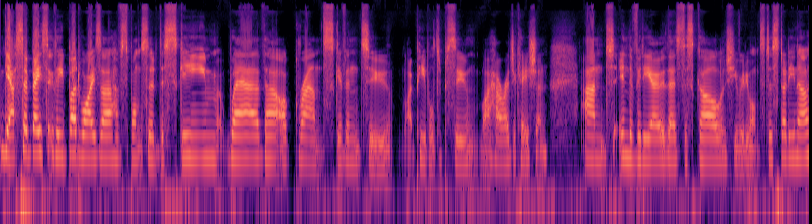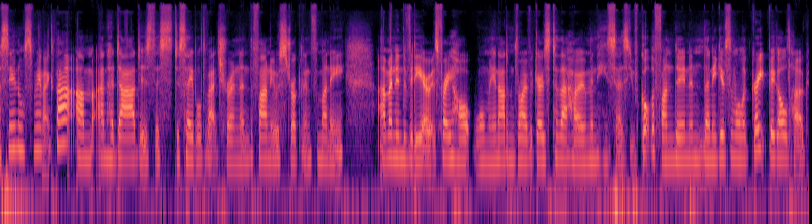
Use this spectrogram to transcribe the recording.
Yeah, so basically, Budweiser have sponsored this scheme where there are grants given to like people to pursue like higher education. And in the video, there's this girl, and she really wants to study nursing or something like that. Um, and her dad is this disabled veteran, and the family was struggling for money. Um, and in the video, it's very heartwarming. And Adam Driver goes to their home, and he says, "You've got the funding," and then he gives them all a great big old hug.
